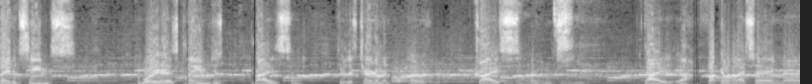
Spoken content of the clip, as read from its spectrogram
right, it seems. The warrior has claimed his prize and through this tournament of cries. I mean, guy, uh, fucking what am I saying, man?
